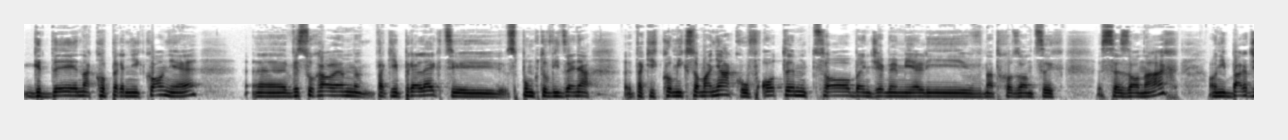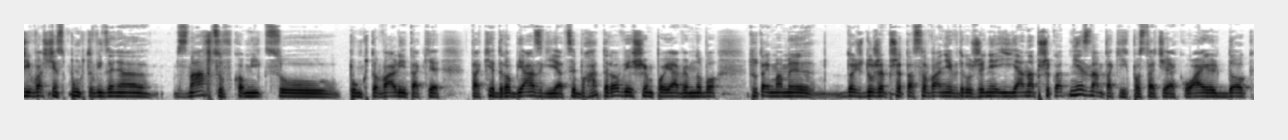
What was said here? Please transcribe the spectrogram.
gdy na Kopernikonie wysłuchałem takiej prelekcji z punktu widzenia takich komiksomaniaków o tym, co będziemy mieli w nadchodzących sezonach. Oni bardziej właśnie z punktu widzenia znawców komiksu punktowali takie, takie drobiazgi, jacy bohaterowie się pojawią, no bo tutaj mamy dość duże przetasowanie w drużynie i ja na przykład nie znam takich postaci jak Wild Dog,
